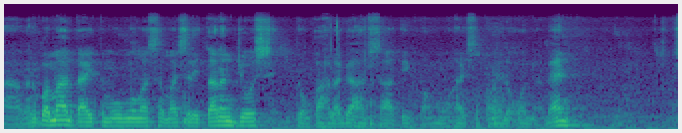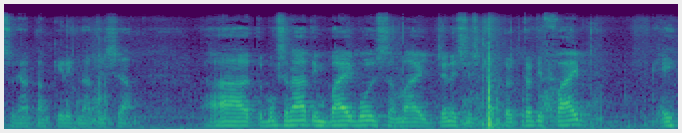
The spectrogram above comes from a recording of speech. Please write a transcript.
uh, ano pa man, tayo tumungo nga sa mga salita ng Diyos, itong kahalagahan sa ating pamumuhay sa Panginoon. Amen? So, yatang kilig natin siya. Uh, buksan natin Bible sa may Genesis chapter 35. Okay?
